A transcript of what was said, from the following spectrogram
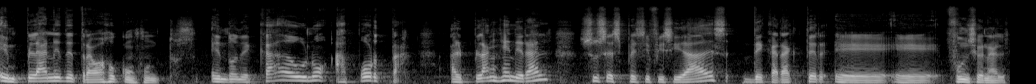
en planes de trabajo conjuntos, en donde cada uno aporta al plan general sus especificidades de carácter eh, eh, funcional.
